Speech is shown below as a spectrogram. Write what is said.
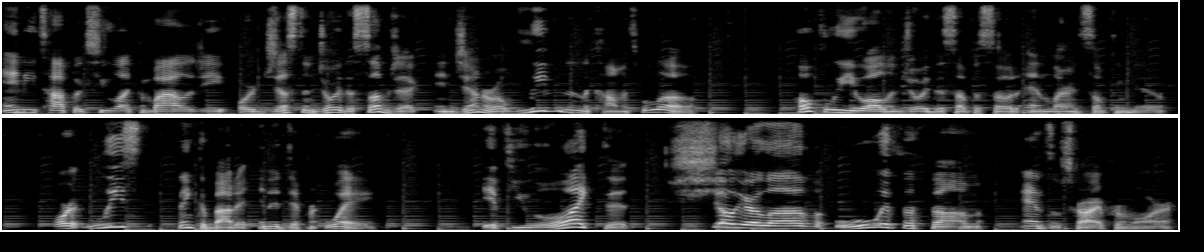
any topics you like in biology or just enjoy the subject in general, leave it in the comments below. Hopefully, you all enjoyed this episode and learned something new, or at least think about it in a different way. If you liked it, show your love with a thumb and subscribe for more.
